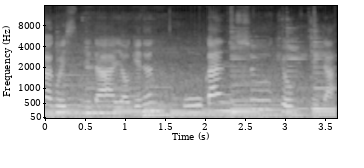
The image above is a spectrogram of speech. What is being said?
건너가고 있습니다. 여기는 오간수교입니다.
